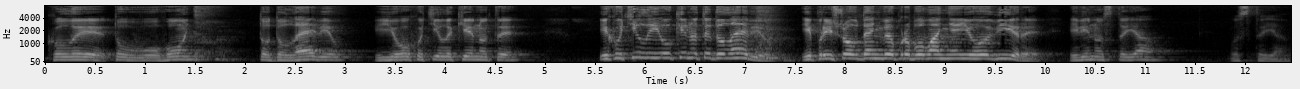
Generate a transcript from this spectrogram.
коли то в вогонь, то до левів, і його хотіли кинути. І хотіли його кинути до левів. І прийшов день випробування його віри. І він устояв, устояв.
